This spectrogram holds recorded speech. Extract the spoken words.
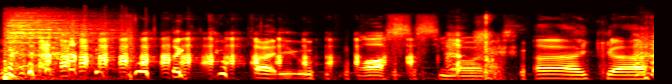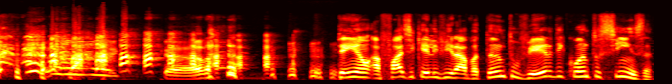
Puta que pariu. Nossa senhora. Ai, cara. Cara. Tem a, a fase que ele virava tanto verde quanto cinza,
